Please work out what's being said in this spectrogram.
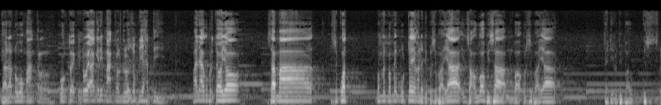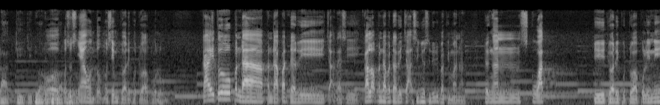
garakno wong mangkel. Wong tuwek Oke. tuwek akhirnya mangkel dulu Supriyadi. Makanya aku percaya sama skuad pemain-pemain muda yang ada di Persebaya, insya Allah bisa membawa Persebaya jadi lebih bagus lagi di 2020. Oh, khususnya untuk musim 2020. Kak itu penda- pendapat dari Cak Tesi. Kalau pendapat dari Cak Sinyo sendiri bagaimana? Dengan skuad di 2020 ini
